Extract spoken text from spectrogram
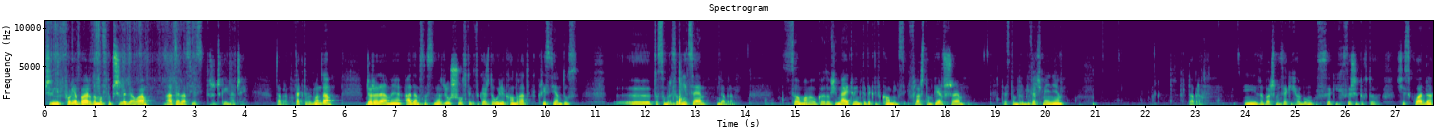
Czyli folia bardzo mocno przylegała, a teraz jest troszeczkę inaczej. Dobra, tak to wygląda. Jeremy Adams na scenariuszu, z tego co kojarzę to Will Conrad, Christian Dus yy, to są rysownicy. Dobra. Co mamy? Ukazał się Nightwing, Detective Comics i Flash tom pierwszy. To jest tom drugi zaćmienie. Dobra. I zobaczmy z jakich albumów, z jakich zeszytów to się składa.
